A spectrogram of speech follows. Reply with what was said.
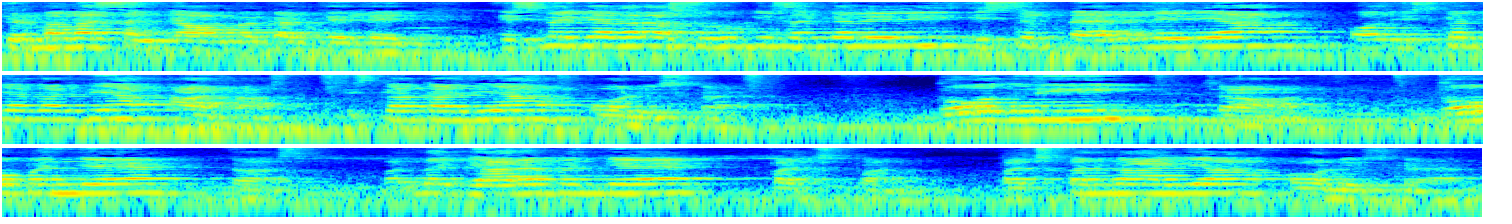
क्रमागत संख्याओं में करते थे। इसमें क्या करा, शुरू की संख्या ले ली, इससे पहले ले लिया, और इसका क्या कर दिया, आधा। इसका कर दिया और स्क्वायर दो दुनी, चार। दो पंजे, दस। मतलब ग्यारह पंजे, पचपन। पचपन का आ गया और स्क्वायर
